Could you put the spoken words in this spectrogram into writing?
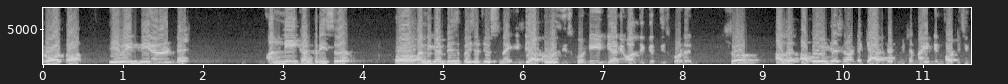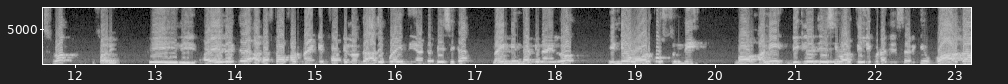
తర్వాత ఏమైంది అని అంటే అన్ని కంట్రీస్ అన్ని కంట్రీస్ ప్రెషర్ చేస్తున్నాయి. ఇండియా అప్రూవల్ తీసుకోండి ఇండియాని వాళ్ళ దగ్గర తీసుకోండి అని. సో అప్పుడు ఏం చేశారంటే క్యాబినెట్ మిషన్ నైన్టీన్ ఫార్టీ సిక్స్లో సారీ ఇది ఏదైతే ఆగస్ట్ ఆఫర్ నైన్టీన్ ఫార్టీలో ఉందో అది ఎప్పుడైంది అంటే బేసిక్గా నైన్టీన్ థర్టీ నైన్లో ఇండియా వార్కి వస్తుంది అని డిక్లేర్ చేసి వాళ్ళు తెలియకుండా చేసేసరికి వార్దా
